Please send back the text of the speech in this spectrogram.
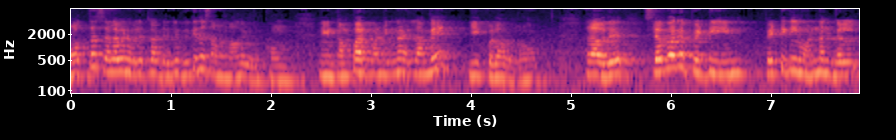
மொத்த செலவின விழுக்காட்டிற்கு விகித சமமாக இருக்கும். நீங்கள் கம்பேர் பண்ணிங்கன்னா எல்லாமே ஈக்குவலாக வரும். அதாவது செவ்வக பெட்டியின் பெட்டிகளின் வண்ணங்கள்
